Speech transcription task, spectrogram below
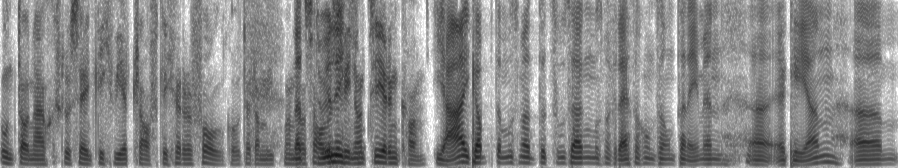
und dann auch schlussendlich wirtschaftlicher Erfolg, oder damit man Natürlich, das alles finanzieren kann. Ja, ich glaube, da muss man dazu sagen, muss man vielleicht auch unser Unternehmen äh, erklären. Ähm,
